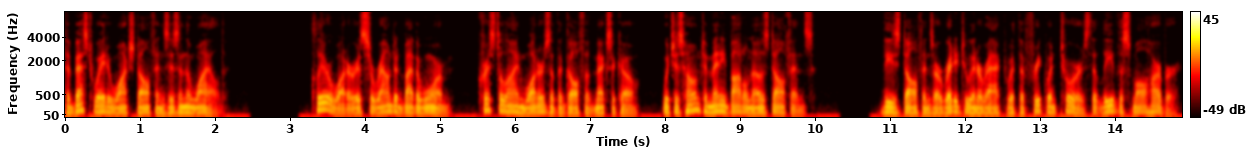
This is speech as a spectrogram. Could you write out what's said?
the best way to watch dolphins is in the wild. Clearwater is surrounded by the warm, crystalline waters of the Gulf of Mexico, which is home to many bottlenose dolphins. These dolphins are ready to interact with the frequent tours that leave the small harbor.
